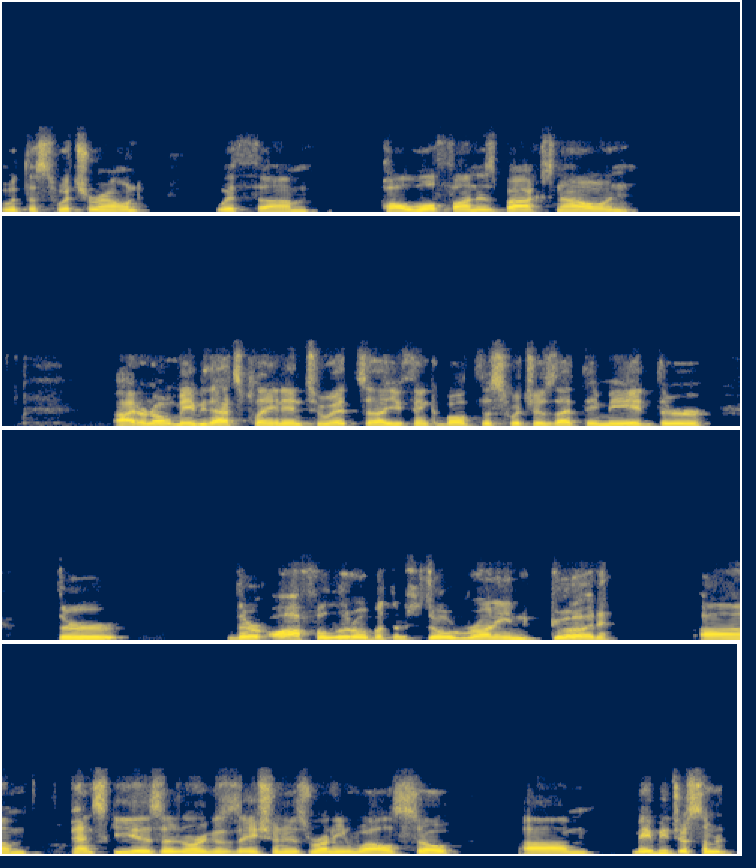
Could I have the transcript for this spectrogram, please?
with the switch around with um, Paul Wolfe on his box now, and I don't know. Maybe that's playing into it. Uh, you think about the switches that they made; they're they're they're off a little, but they're still running good. Um, Penske as an organization is running well, so um, maybe just some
